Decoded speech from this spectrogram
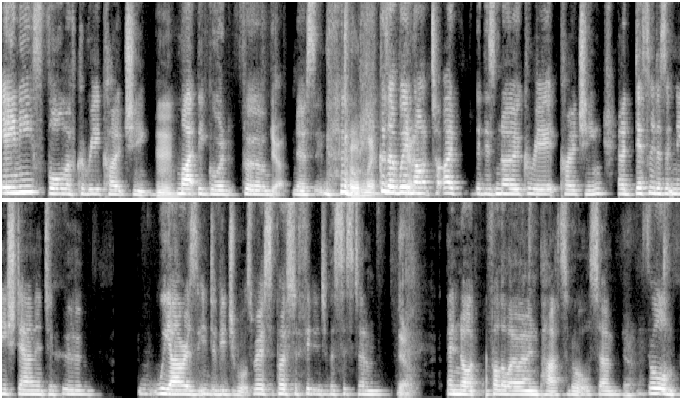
any form of career coaching Mm. might be good for Yeah. nursing. totally Because we're Yeah. not, I, there's no career coaching, and it definitely doesn't niche down into who we are as individuals. We're supposed to fit into the system, Yeah. and not follow our own paths at all. So Yeah. it's all,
